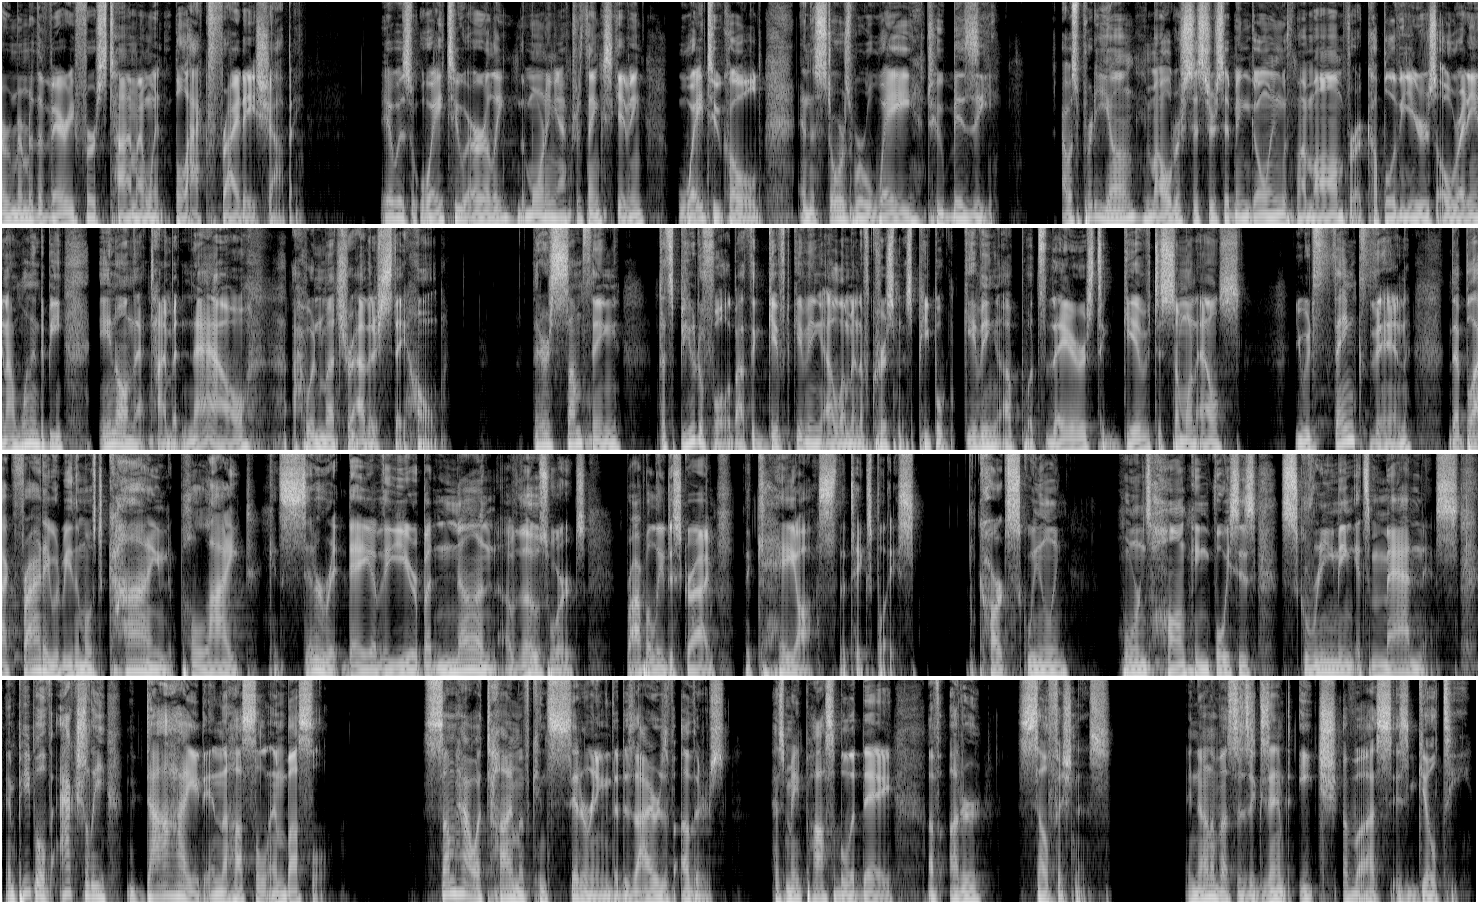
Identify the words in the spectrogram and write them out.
I remember the very first time I went Black Friday shopping. It was way too early, the morning after Thanksgiving, way too cold, and the stores were way too busy. I was pretty young, and my older sisters had been going with my mom for a couple of years already, and I wanted to be in on that time. But now I would much rather stay home. There's something that's beautiful about the gift giving element of Christmas, people giving up what's theirs to give to someone else. You would think then that Black Friday would be the most kind, polite, considerate day of the year, but none of those words properly describe the chaos that takes place. Carts squealing, horns honking, voices screaming. It's madness. And people have actually died in the hustle and bustle. Somehow, a time of considering the desires of others has made possible a day of utter selfishness. And none of us is exempt, each of us is guilty.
